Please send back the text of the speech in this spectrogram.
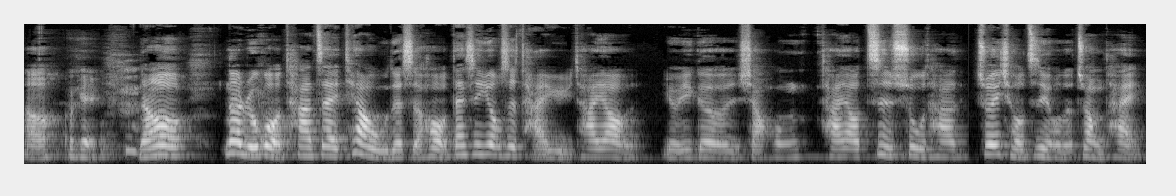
好，OK。然后，那如果他在跳舞的时候，但是又是台语，他要有一个小红，他要自述他追求自由的状态。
